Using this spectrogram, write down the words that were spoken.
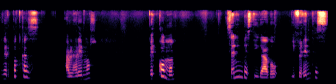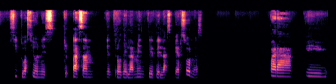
en el podcast hablaremos de cómo se han investigado diferentes situaciones que pasan dentro de la mente de las personas para que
